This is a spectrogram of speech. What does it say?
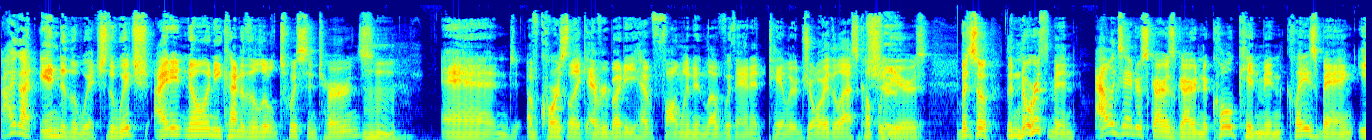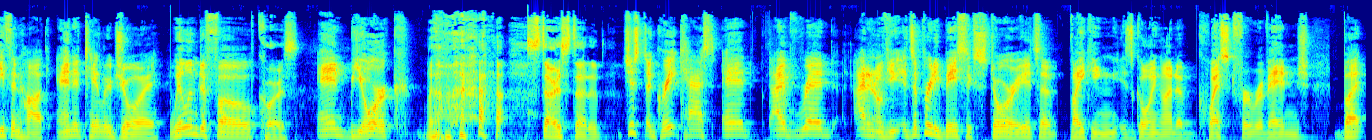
I got into The Witch. The Witch, I didn't know any kind of the little twists and turns. Mm-hmm. And of course, like everybody have fallen in love with Anya Taylor Joy the last couple Sure. years. But so the Northman, Alexander Skarsgård, Nicole Kidman, Claes Bang, Ethan Hawke, Anya Taylor Joy, Willem Dafoe, Of course, and Bjork. star-studded. Just a great cast. And I've read, I don't know if you, it's a pretty basic story. It's a Viking is going on a quest for revenge, but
